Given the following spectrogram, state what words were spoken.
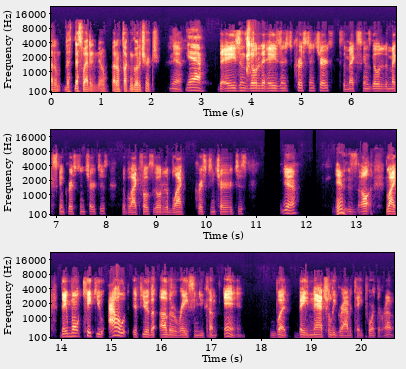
I don't. That, that's why I didn't know. I don't fucking go to church. Yeah. yeah. The Asians go to the Asian Christian church. The Mexicans go to the Mexican Christian churches. The black folks go to the black Christian churches. Yeah. Yeah. It's all, like they won't kick you out if you're the other race and you come in, but they naturally gravitate toward their own.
